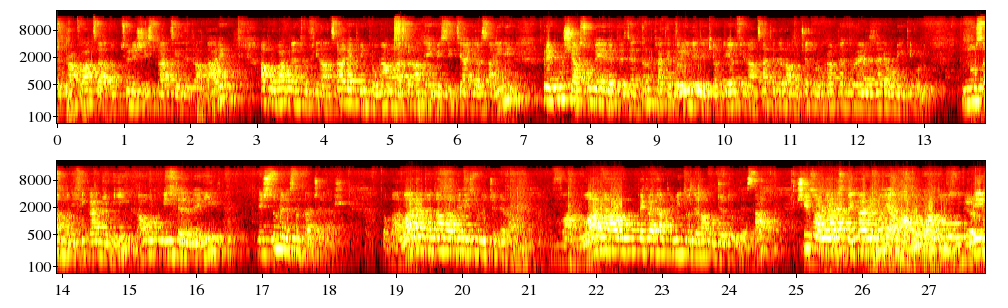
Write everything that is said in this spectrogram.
suprafață, aducțiune și extracție de tratare, aprobat pentru finanțare prin Programul Național de Investiții Angel Salini, precum și asume reprezentând categoriile de cheltuieli finanțate de la bugetul local pentru realizarea obiectivului. Nu s-a modificat nimic, au intervenit, deci sumele sunt aceleași. Valoarea totală a devizului general, valoarea pe care am primit-o de la bugetul de stat și valoarea pe care noi am aprobat-o prin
